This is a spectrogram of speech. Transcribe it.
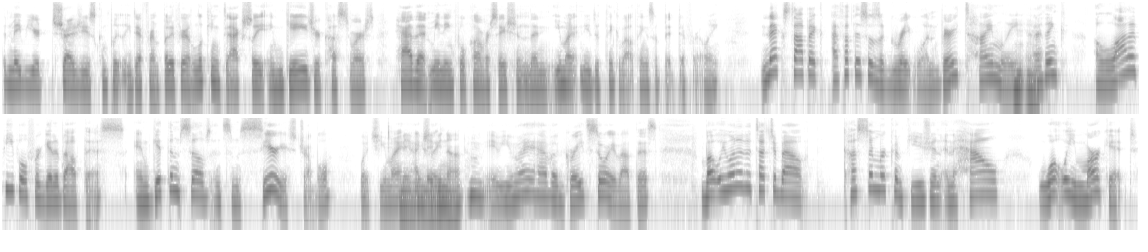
then maybe your strategy is completely different. But if you're looking to actually engage your customers, have that meaningful conversation, then you might need to think about things a bit differently. Next topic, I thought this was a great one, very timely, and I think a lot of people forget about this and get themselves in some serious trouble, which you might Maybe, actually maybe not. maybe you might have a great story about this. But we wanted to touch about customer confusion and how what we market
